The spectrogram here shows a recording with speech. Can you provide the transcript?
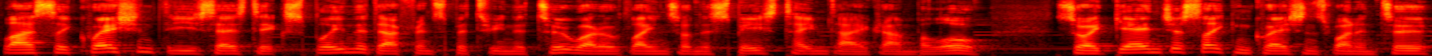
Lastly, question 3 says to explain the difference between the two world lines on the space-time diagram below. So again, just like in questions 1 and 2,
